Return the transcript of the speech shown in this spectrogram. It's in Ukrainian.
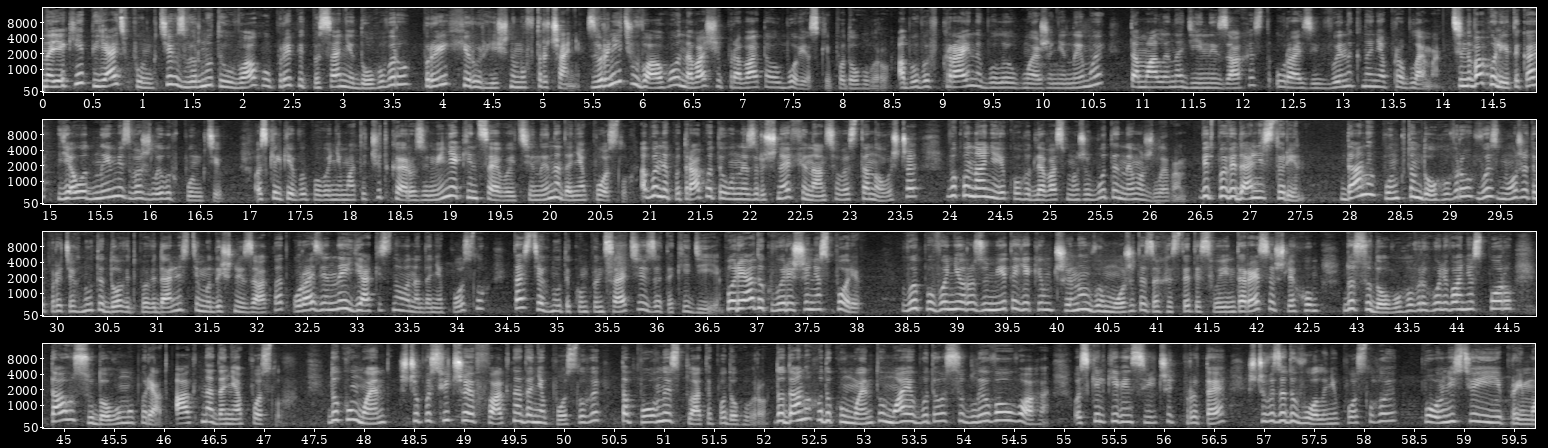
На які 5 пунктів звернути увагу при підписанні договору при хірургічному втручанні? Зверніть увагу на ваші права та обов'язки по договору, аби ви вкрай не були обмежені ними та мали надійний захист у разі виникнення проблеми. Цінова політика є одним із важливих пунктів, оскільки ви повинні мати чітке розуміння кінцевої ціни надання послуг, аби не потрапити у незручне фінансове становище, виконання якого для вас може бути неможливим. Відповідальність сторін. Даним пунктом договору ви зможете притягнути до відповідальності медичний заклад у разі неякісного надання послуг та стягнути компенсацію за такі дії. Порядок вирішення спорів. Ви повинні розуміти, яким чином ви можете захистити свої інтереси шляхом досудового врегулювання спору та у судовому порядку. Акт надання послуг. Документ, що посвідчує факт надання послуги та повної сплати по договору. До даного документу має бути особлива увага, оскільки він свідчить про те, що ви задоволені послугою, повністю її приймаєте.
